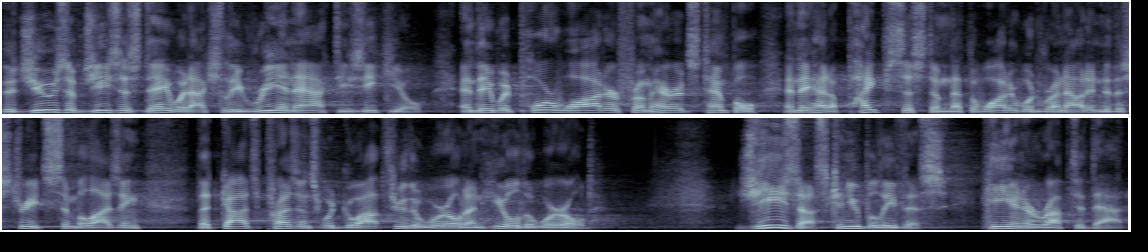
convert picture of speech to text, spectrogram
the Jews of Jesus' day would actually reenact Ezekiel, and they would pour water from Herod's temple, and they had a pipe system that the water would run out into the streets, symbolizing that God's presence would go out through the world and heal the world. Jesus, can you believe this? He interrupted that.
